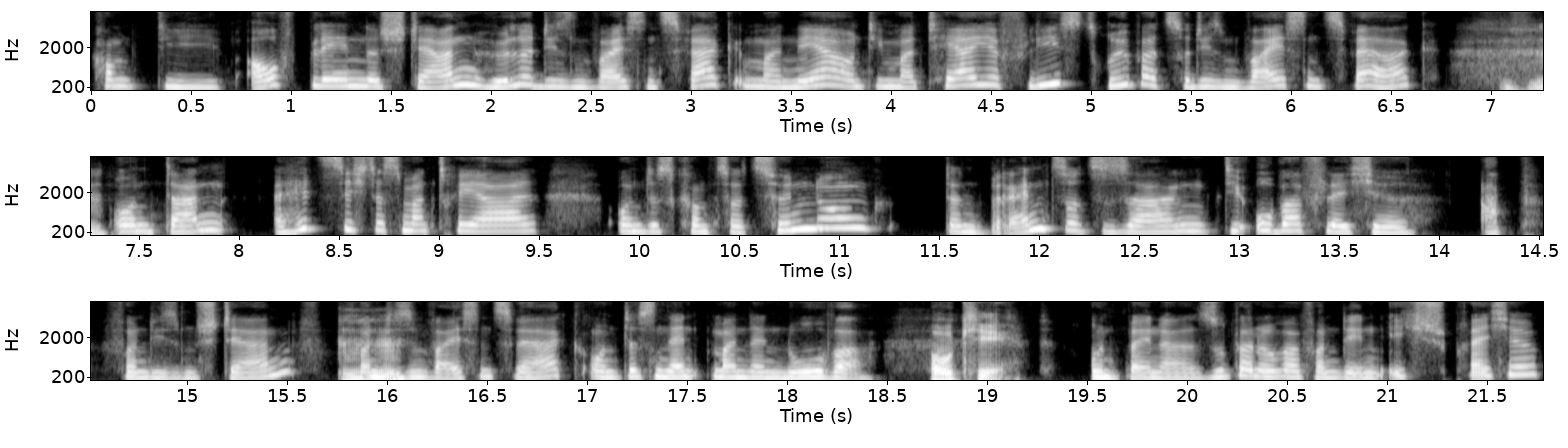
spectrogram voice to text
kommt die aufblähende Sternenhülle diesem weißen Zwerg immer näher und die Materie fließt rüber zu diesem weißen Zwerg mhm. und dann erhitzt sich das Material und es kommt zur Zündung, dann brennt sozusagen die Oberfläche ab von diesem Stern, von mhm. diesem weißen Zwerg und das nennt man dann Nova. Okay. Und bei einer Supernova, von denen ich spreche,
